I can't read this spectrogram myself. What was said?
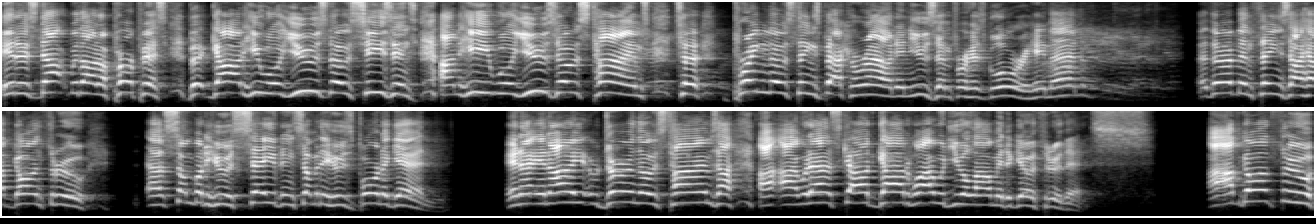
it is not without a purpose, but God, He will use those seasons and He will use those times to bring those things back around and use them for His glory. Amen. There have been things I have gone through as somebody who is saved and somebody who's born again. And I, and I during those times, I, I, I would ask God, God, why would you allow me to go through this? I've gone through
